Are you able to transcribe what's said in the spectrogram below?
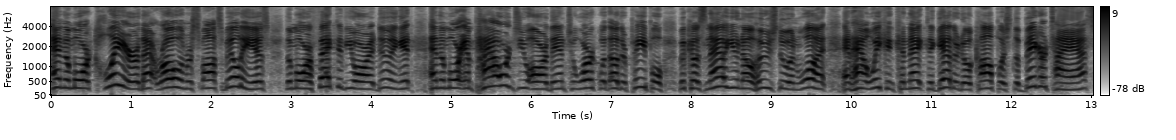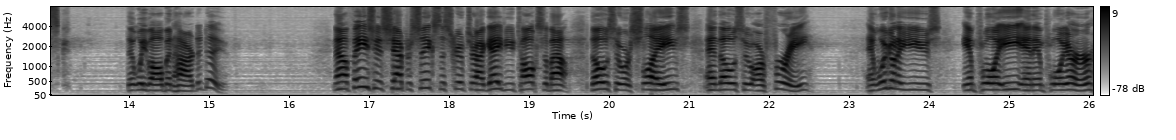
And the more clear that role and responsibility is, the more effective you are at doing it, and the more empowered you are then to work with other people because now you know who's doing what and how we can connect together to accomplish the bigger task that we've all been hired to do. Now, Ephesians chapter 6, the scripture I gave you, talks about those who are slaves and those who are free. And we're going to use employee and employer.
